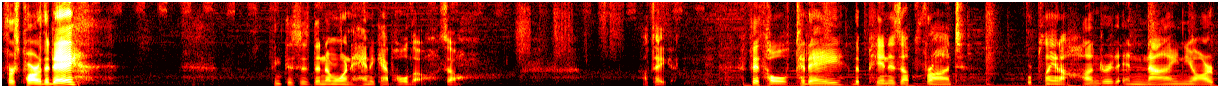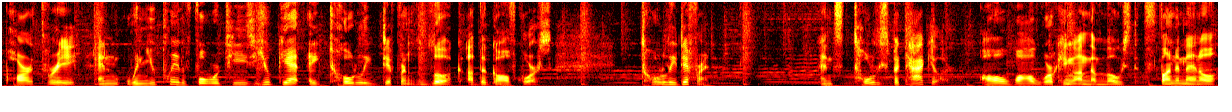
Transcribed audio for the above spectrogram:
First part of the day. I think this is the number one handicap hole though, so I'll take it. Fifth hole, today the pin is up front. We're playing a 109 yard par three. And when you play the forward tees, you get a totally different look of the golf course. Totally different and it's totally spectacular, all while working on the most fundamental,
